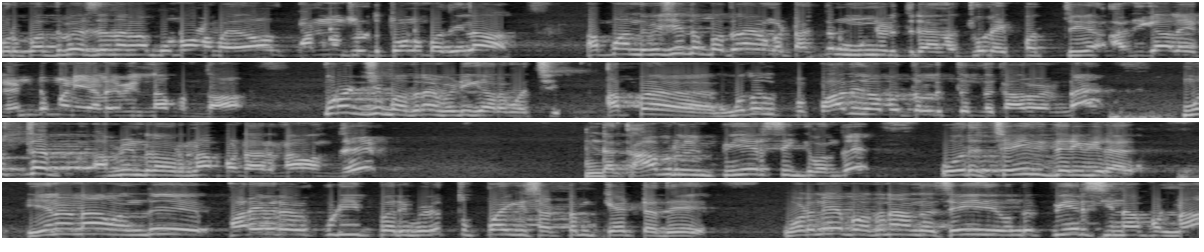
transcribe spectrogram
ஒரு பத்து பேர் சேர்ந்து என்ன பண்ணுவோம்? நம்ம ஏதாவது பண்ணணும்னு சொல்லிட்டு தோணும் பாத்தீங்களா? அப்ப அந்த விஷயத்தை பார்த்தா இவங்க டக்குன்னு முன்னெடுத்துட்டாங்க. ஜூலை பத்து அதிகாலை ரெண்டு மணி அளவில் என்ன பண்ணா புரட்சி பார்த்தா வெடிக்க ஆரம்பிச்சு. அப்ப முதல் பாதுகாப்பு தளத்தில் காரணம் என்ன? முஸ்தப் அப்படின்றவர் என்ன பண்றாருன்னா வந்து இந்த காவலர்களின் பிஎர்சிக்கு வந்து ஒரு செய்தி தெரிவிக்கிறார். என்னன்னா வந்து படைவீரர் குடிப்பறிவிட துப்பாக்கி சட்டம் கேட்டது. உடனே பார்த்தோன்னா அந்த செய்தி வந்து பிஎர்சி என்ன பண்ணா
